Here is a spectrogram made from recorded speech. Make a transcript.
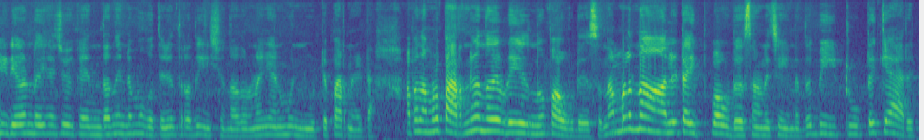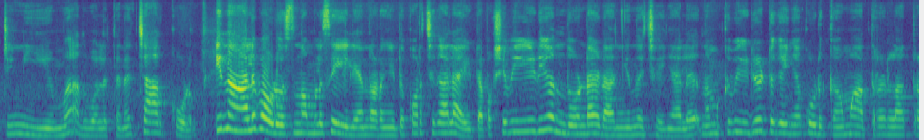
വീഡിയോ കണ്ടു കഴിഞ്ഞാൽ ചോദിക്കുക എന്താ നിന്റെ മുഖത്തിന് ഇത്ര ദേഷ്യം? അതുകൊണ്ടാണ് ഞാൻ മുന്നോട്ട് പറഞ്ഞിട്ടാ അപ്പോൾ നമ്മൾ പറഞ്ഞു വന്നത് എവിടെയായിരുന്നു? പൗഡേഴ്സ് നമ്മൾ നാല് ടൈപ്പ് പൗഡേഴ്സാണ് ചെയ്യുന്നത്. ബീട്രൂട്ട് ക്യാരറ്റ് നീം അതുപോലെ തന്നെ ചാർക്കോളും ഈ നാല് പൗഡേഴ്സ് നമ്മൾ സെയിൽ ചെയ്യാൻ തുടങ്ങിയിട്ട് കുറച്ച് കാലമായിട്ടാണ് പക്ഷേ വീഡിയോ എന്തുകൊണ്ടാണ് ഇടാഞ്ഞെന്ന് വെച്ച് കഴിഞ്ഞാൽ നമുക്ക് വീഡിയോ ഇട്ട് കഴിഞ്ഞാൽ കൊടുക്കാൻ മാത്രമുള്ള അത്ര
